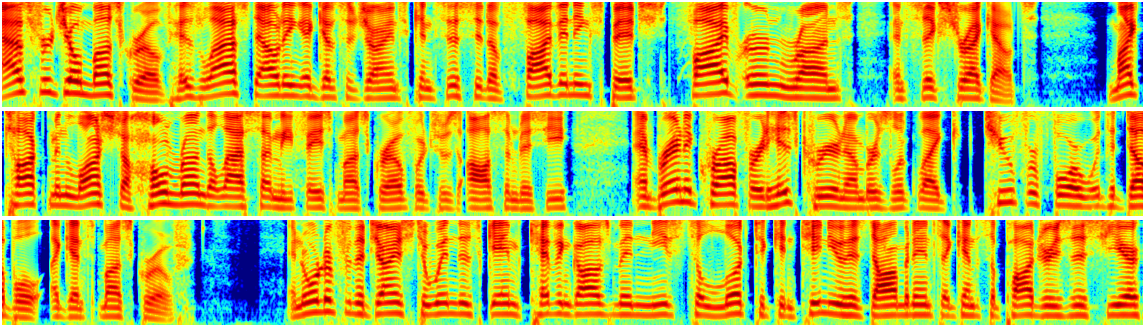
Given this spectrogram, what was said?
As for Joe Musgrove, his last outing against the Giants consisted of five innings pitched, five earned runs, and six strikeouts. Mike Tauchman launched a home run the last time he faced Musgrove, which was awesome to see. And Brandon Crawford, his career numbers look like two for four with a double against Musgrove. In order for the Giants to win this game, Kevin Gausman needs to look to continue his dominance against the Padres this year,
